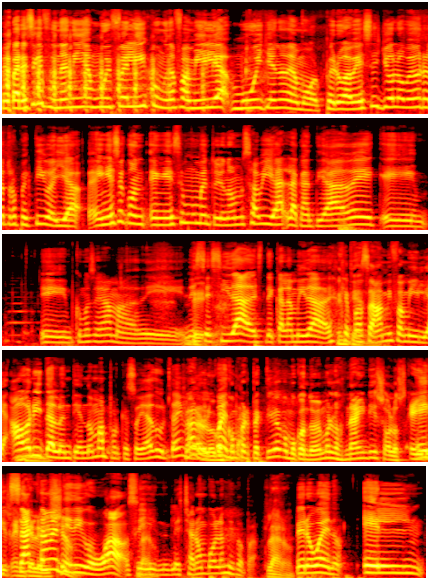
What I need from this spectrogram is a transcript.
Me parece que fue una niña muy feliz con una familia muy llena de amor, pero a veces yo lo veo en retrospectiva y ya, en ese en ese momento yo no sabía la cantidad de eh, eh, ¿cómo se llama? De De- necesidades, de calamidades que pasaba mi familia. Ahorita lo entiendo más porque soy adulta y me Claro, doy lo ves con perspectiva como cuando vemos los 90s o los 80s en Exactamente, televisión. y digo, wow, sí, Claro. le echaron bolas a mi papá. Claro. Pero bueno, el,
